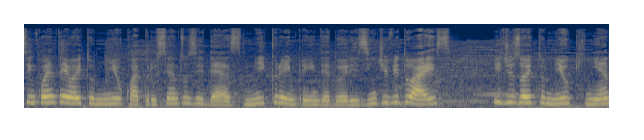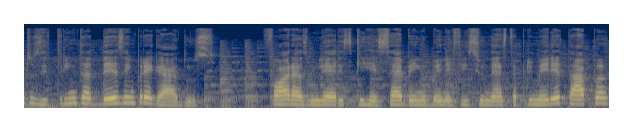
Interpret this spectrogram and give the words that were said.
58.410 microempreendedores individuais e 18.530 desempregados. Fora as mulheres que recebem o benefício nesta primeira etapa,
